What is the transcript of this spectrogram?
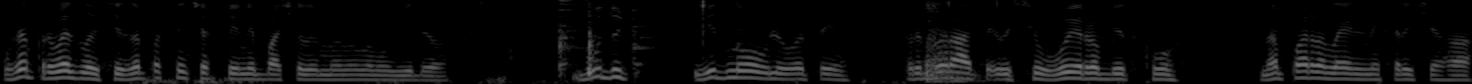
Уже привезли всі запасні частини, бачили в минулому відео. Будуть відновлювати, прибирати усю виробітку на паралельних рычагах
